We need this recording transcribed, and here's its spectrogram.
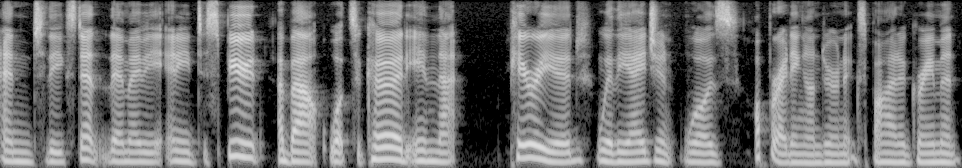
And to the extent there may be any dispute about what's occurred in that period where the agent was operating under an expired agreement,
